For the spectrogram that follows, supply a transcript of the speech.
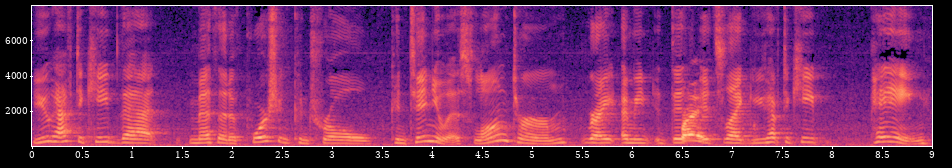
You have to keep that method of portion control continuous long term, right? I mean, th- Right. it's like you have to keep paying.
